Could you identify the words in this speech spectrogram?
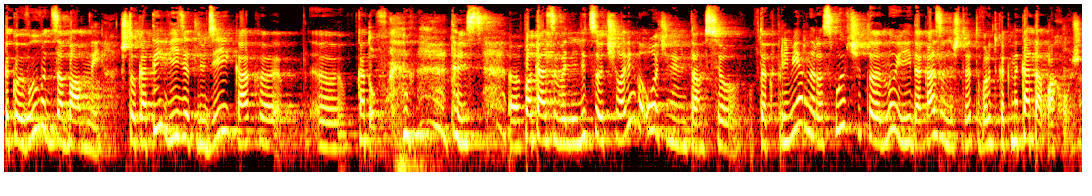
такой вывод забавный, что коты видят людей как э, котов. То есть э, показывали лицо человека, очень там все так примерно, расплывчато, ну и доказывали, что это вроде как на кота похоже.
